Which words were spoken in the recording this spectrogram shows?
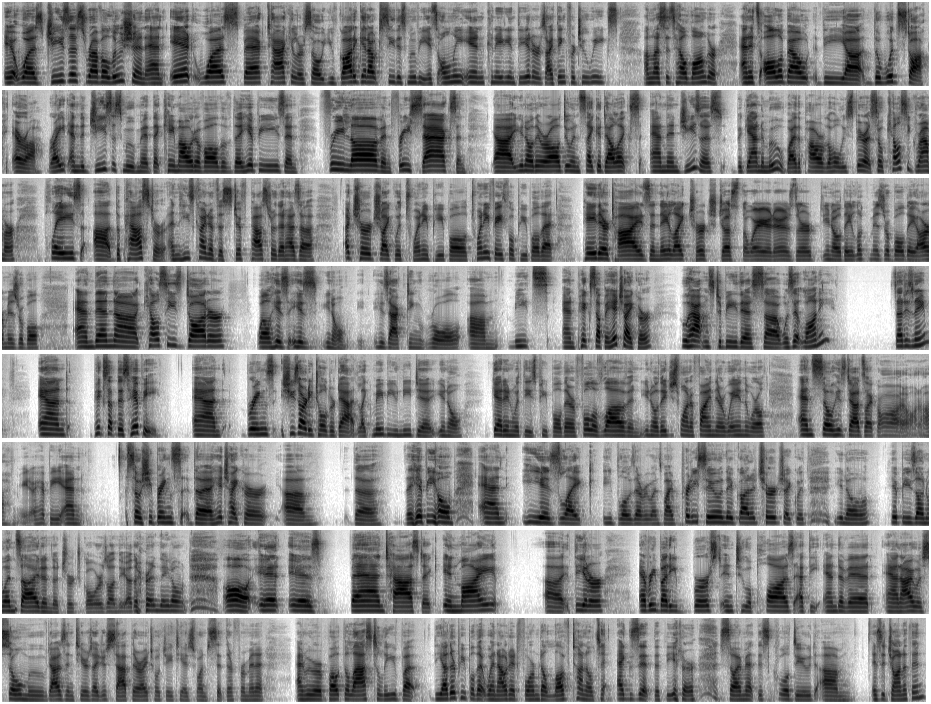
it was Jesus Revolution, and it was spectacular. So you've got to get out to see this movie. It's only in Canadian theaters, I think, for two weeks, unless it's held longer. And it's all about the uh, the Woodstock era, right? And the Jesus movement that came out of all of the hippies and free love and free sex and uh, you know, they were all doing psychedelics. And then Jesus began to move by the power of the Holy Spirit. So Kelsey Grammer plays uh, the pastor, and he's kind of the stiff pastor that has a, a church like with 20 people, 20 faithful people that pay their tithes and they like church just the way it is. They're, you know, they look miserable, they are miserable. And then uh, Kelsey's daughter, well, his, his, you know, his acting role um, meets and picks up a hitchhiker who happens to be this uh, was it Lonnie? Is that his name? And picks up this hippie and brings she's already told her dad like maybe you need to, you know, get in with these people. They're full of love and you know, they just want to find their way in the world. And so his dad's like, "Oh, I don't want to meet a hippie." And so she brings the hitchhiker um, the the hippie home and he is like he blows everyone's mind. Pretty soon they've got a church like with, you know, hippies on one side and the churchgoers on the other, and they don't. Oh, it is fantastic. In my uh, theater, everybody burst into applause at the end of it, and I was so moved. I was in tears. I just sat there. I told JT I just wanted to sit there for a minute, and we were about the last to leave, but the other people that went out had formed a love tunnel to exit the theater. So I met this cool dude. Um, is it Jonathan?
